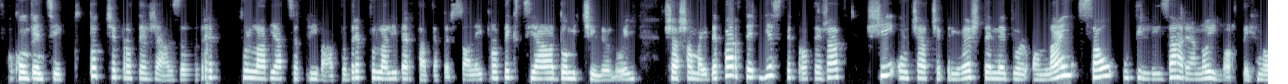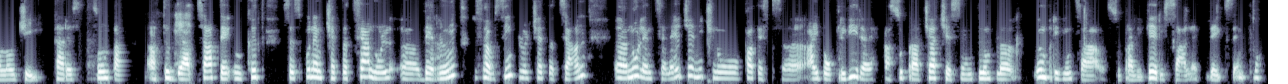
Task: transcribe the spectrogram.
convenției, tot ce protejează dreptul la viață privată, dreptul la libertatea persoanei, protecția domiciliului și așa mai departe, este protejat și în ceea ce privește mediul online sau utilizarea noilor tehnologii care sunt atât de ațate încât, să spunem, cetățeanul uh, de rând sau simplul cetățean uh, nu le înțelege, nici nu poate să aibă o privire asupra ceea ce se întâmplă în privința supravegherii sale, de exemplu.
